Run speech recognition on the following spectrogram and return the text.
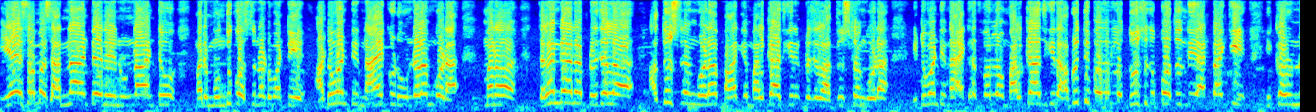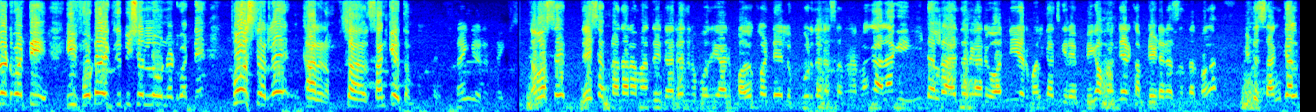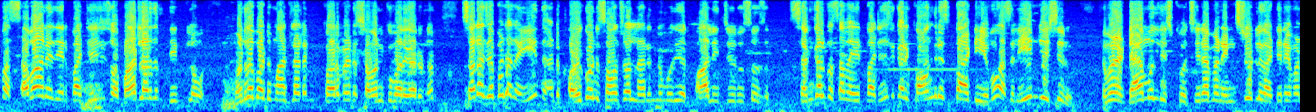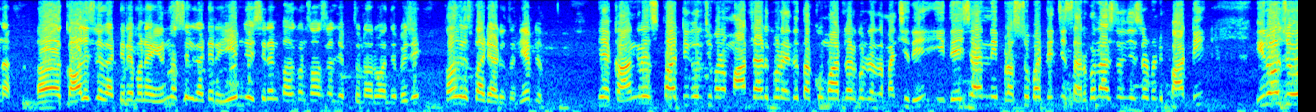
ఏ సమస్య అన్నా అంటే నేను ఉన్నా అంటూ మరి ముందుకు వస్తున్నటువంటి అటువంటి నాయకుడు ఉండడం కూడా మన తెలంగాణ ప్రజల అదృష్టం కూడా మాకి మల్కాజ్గిరి ప్రజల అదృష్టం కూడా ఇటువంటి నాయకత్వంలో మల్కాజ్గిరి అభివృద్ధి పదంలో దూసుకుపోతుంది అంటానికి ఇక్కడ ఉన్నటువంటి ఈ ఫోటో ఎగ్జిబిషన్లో ఉన్నటువంటి పోస్టర్లే కారణం. స- సంకేతం. నమస్తే. దేశ ప్రధానమంత్రి నరేంద్ర మోదీ గారి పదకొండేళ్ళు పూర్తయిన సందర్భంగా అలాగే ఈటల రాజేందర్ గారి వన్ ఇయర్ మల్కాజ్గిరి ఎంపీగా వన్ ఇయర్ కంప్లీట్ అయిన సందర్భంగా ఇటు సంకల్ప సభ అనేది ఏర్పాటు చేసి సో మాట్లాడదాం. దీంట్లో మనతో పాటు మాట్లాడడానికి కార్పొరేటర్ శ్రవణ్ కుమార్ గారు ఉన్నారు. సార్ చెప్పండి ఏంది? అంటే పదకొండు సంవత్సరాలు నరేంద్ర మోదీ గారు పాలించారు. సో సంకల్ప సభ ఏర్పాటు చేసి కానీ కాంగ్రెస్ పార్టీ ఏమో అసలు ఏం చేశారు? ఏమైనా డ్యాములు తీసుకొచ్చారు? ఏమైనా ఇన్స్టిట్యూట్లు కట్టారు? ఏమైనా కాలేజీలు కట్టారు? ఏమైనా యూనివర్సిటీలు కట్టారు? ఏం చేశారని పదకొండు సంవత్సరాలు చెప్తున్నారు అని చెప్పేసి కాంగ్రెస్ పార్టీ అడుగుతుంది. ఏం చెప్తుంది ఇక కాంగ్రెస్ పార్టీ గురించి మనం మాట్లాడుకోవడం ఎంత తక్కువ మాట్లాడుకుంటే అంత మంచిది. ఈ దేశాన్ని భ్రష్టు పట్టించి సర్వనాశనం చేసినటువంటి పార్టీ. ఈరోజు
